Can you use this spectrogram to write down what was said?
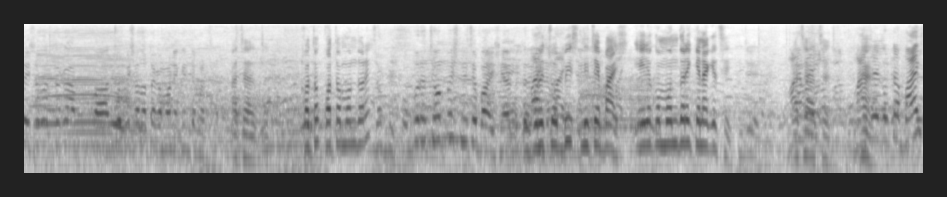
তেইশ হাজার টাকা চব্বিশ হাজার টাকা মনে কিনতে পারছি। আচ্ছা আচ্ছা। কত কত মন ধরে? উপরে চব্বিশ নিচে বাইশ এর ভিতরে উপরে চব্বিশ নিচে বাইশ। এইরকম মন ধরে কেনা গেছে? জি। আচ্ছা আচ্ছা। হ্যাঁ। মাছের গোটা বাইশ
